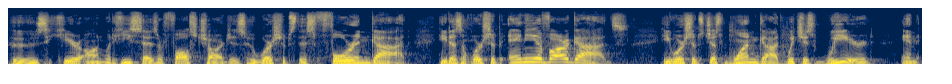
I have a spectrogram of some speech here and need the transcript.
who's here on what he says are false charges, who worships this foreign God? He doesn't worship any of our gods. He worships just one God, which is weird in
